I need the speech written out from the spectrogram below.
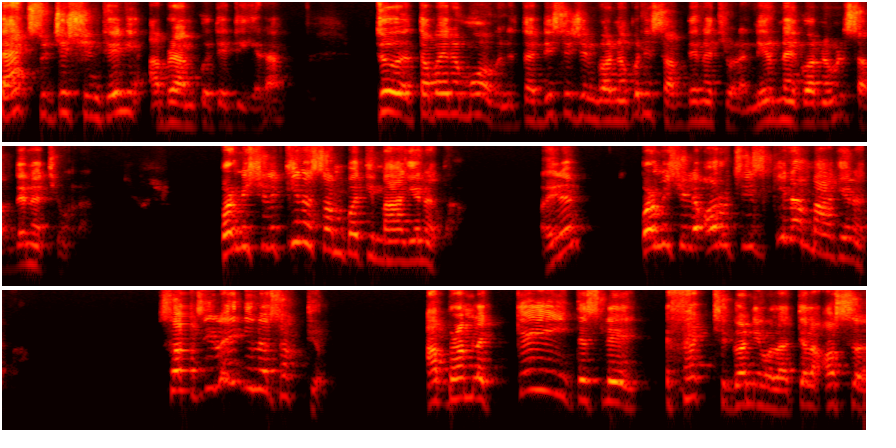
ब्याड सिचुएसन थियो नि अब्रामको त्यतिखेर। त्यो तपाईँ र म भने त डिसिजन गर्न पनि सक्दैन थियो होला निर्णय गर्न पनि सक्दैन थियो होला। परमेश्वरले किन सम्पत्ति मागेन त? होइन? परमेश्वरले अरू चिज किन मागेन त? सजिलै दिन सक्थ्यो। अब्रामलाई केही त्यसले इफेक्ट गर्नेवाला त्यसलाई असर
